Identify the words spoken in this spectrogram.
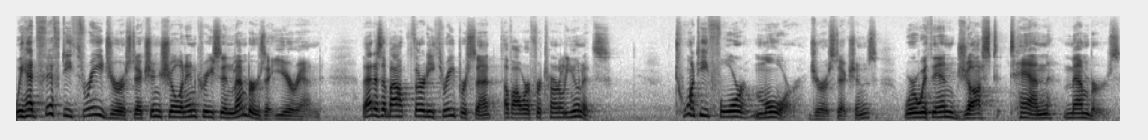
we had 53 jurisdictions show an increase in members at year end. That is about 33% of our fraternal units. 24 more jurisdictions were within just 10 members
